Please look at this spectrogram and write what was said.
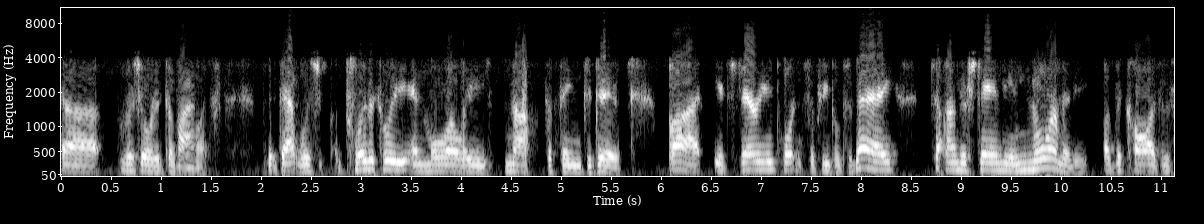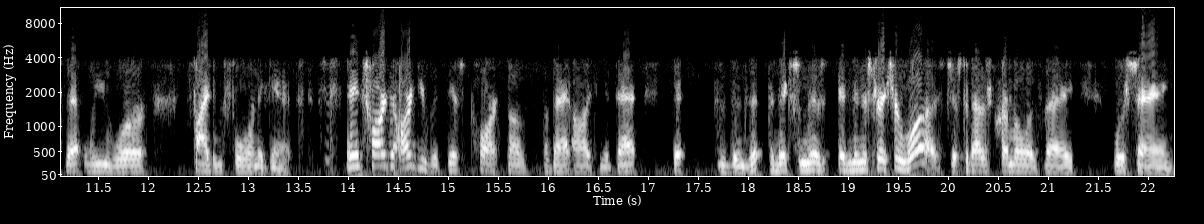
uh, resorted to violence. That that was politically and morally not the thing to do. But it's very important for people today to understand the enormity of the causes that we were fighting for and against. And it's hard to argue with this part of, of that argument that, that the, the Nixon administration was just about as criminal as they were saying.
